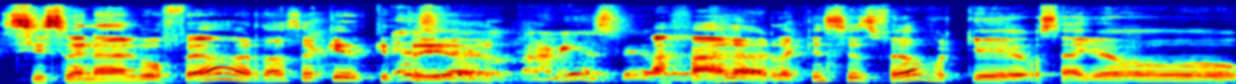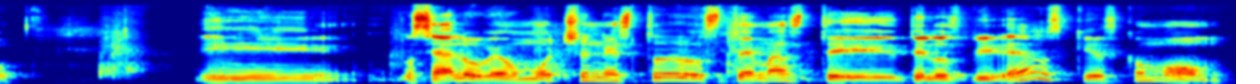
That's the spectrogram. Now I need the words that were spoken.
sí suena algo feo, ¿verdad? O sea, que, que es te digan... Feo. Para mí es feo. Ajá, la verdad que sí es feo, porque, o sea, yo y, o sea, lo veo mucho en estos temas de, de los videos, que es como,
